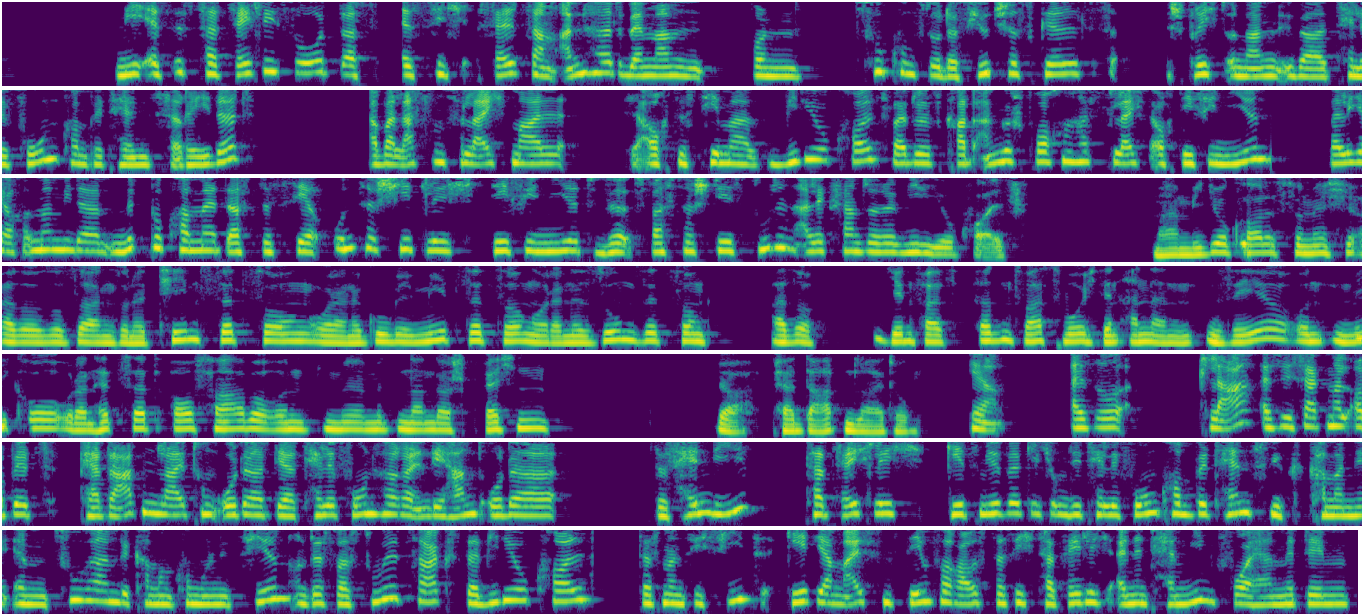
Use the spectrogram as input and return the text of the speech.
Nee, es ist tatsächlich so, dass es sich seltsam anhört, wenn man von Zukunft oder Future Skills spricht und dann über Telefonkompetenz redet. Aber lass uns vielleicht mal auch das Thema Videocalls, weil du das gerade angesprochen hast, vielleicht auch definieren weil ich auch immer wieder mitbekomme, dass das sehr unterschiedlich definiert wird. Was verstehst du denn, Alexander, oder Videocalls? Mein Videocall ist für mich also sozusagen so eine Teams-Sitzung oder eine Google Meet-Sitzung oder eine Zoom-Sitzung. Also jedenfalls irgendwas, wo ich den anderen sehe und ein Mikro oder ein Headset aufhabe und wir miteinander sprechen. Ja, per Datenleitung. Ja, also klar, also ich sag mal, ob jetzt per Datenleitung oder der Telefonhörer in die Hand oder das Handy, tatsächlich geht es mir wirklich um die Telefonkompetenz. Wie kann man ähm, zuhören, wie kann man kommunizieren? Und das, was du jetzt sagst, der Videocall, dass man sich sieht, geht ja meistens dem voraus, dass ich tatsächlich einen Termin vorher mit dem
